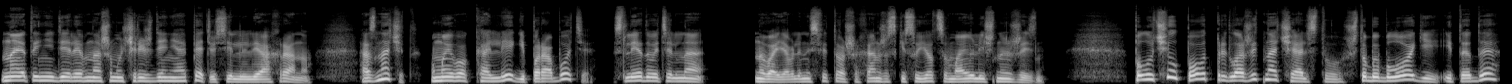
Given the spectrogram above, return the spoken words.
На этой неделе в нашем учреждении опять усилили охрану. А значит, у моего коллеги по работе, следовательно, новоявленный святоша ханжески суется в мою личную жизнь, получил повод предложить начальству, чтобы блоги и т.д.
